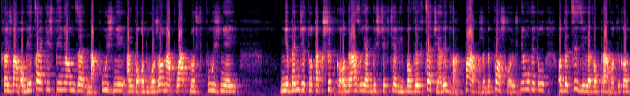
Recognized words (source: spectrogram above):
Ktoś Wam obieca jakieś pieniądze na później albo odłożona płatność później. Nie będzie to tak szybko od razu, jakbyście chcieli, bo Wy chcecie, rydwan, pach, żeby poszło. Już nie mówię tu o decyzji lewo-prawo, tylko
